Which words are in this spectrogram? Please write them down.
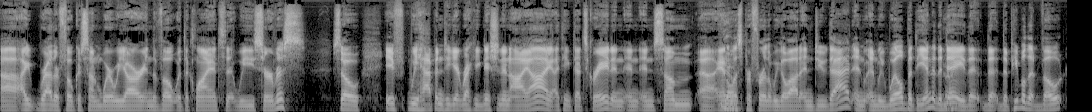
uh, I rather focus on where we are in the vote with the clients that we service. So if we happen to get recognition in II, I think that's great, and and, and some uh, analysts yeah. prefer that we go out and do that, and, and we will. But at the end of the day, the, the, the people that vote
